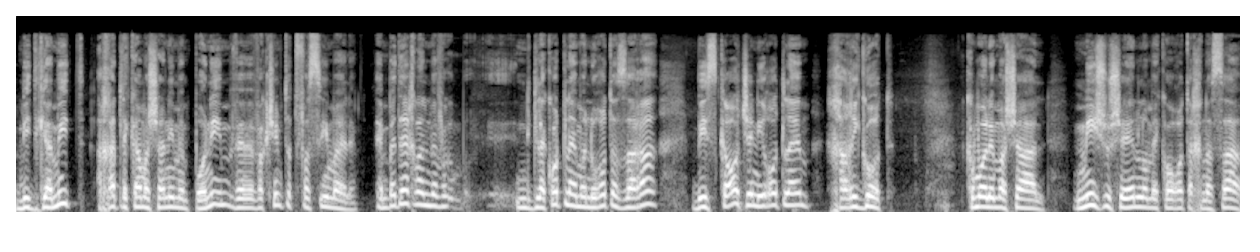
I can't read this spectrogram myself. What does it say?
מדגמית, אחת לכמה שנים הם פונים ומבקשים את הטפסים האלה. הם בדרך כלל מבק... נדלקות להם הנורות אזהרה בעסקאות שנראות להם חריגות. כמו למשל, מישהו שאין לו מקורות הכנסה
